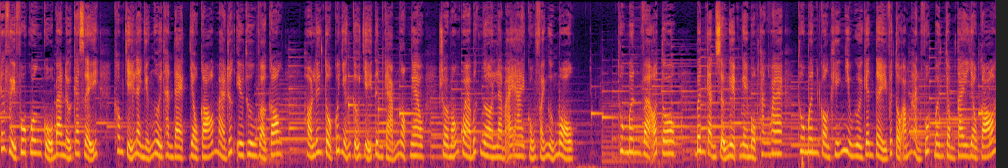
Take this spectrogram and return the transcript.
Các vị phu quân của ba nữ ca sĩ không chỉ là những người thành đạt, giàu có mà rất yêu thương vợ con. Họ liên tục có những cử chỉ tình cảm ngọt ngào, rồi món quà bất ngờ làm ai ai cũng phải ngưỡng mộ. Thu Minh và Otto Bên cạnh sự nghiệp ngày một thăng hoa, Thu Minh còn khiến nhiều người ghen tị với tổ ấm hạnh phúc bên chồng Tây giàu có,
